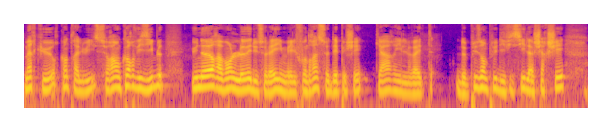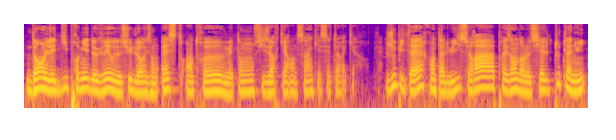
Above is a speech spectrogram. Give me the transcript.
Mercure, quant à lui, sera encore visible une heure avant le lever du soleil, mais il faudra se dépêcher car il va être de plus en plus difficile à chercher dans les 10 premiers degrés au-dessus de l'horizon est entre, mettons, 6h45 et 7h15. Jupiter, quant à lui, sera présent dans le ciel toute la nuit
